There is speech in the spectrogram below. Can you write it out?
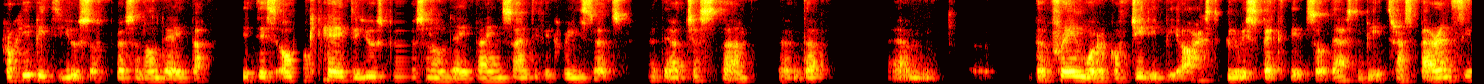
prohibit use of personal data. It is okay to use personal data in scientific research. They are just um, the um, the framework of GDPR has to be respected. So there has to be transparency,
